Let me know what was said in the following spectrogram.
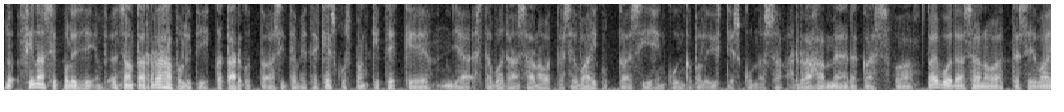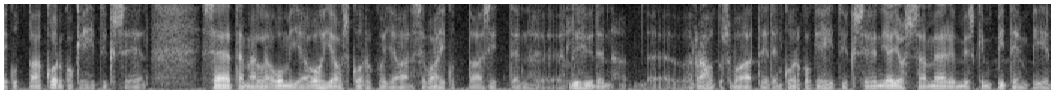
No finanssipolitiikka, sanotaan rahapolitiikka tarkoittaa sitä, mitä keskuspankki tekee, ja sitä voidaan sanoa, että se vaikuttaa siihen, kuinka paljon yhteiskunnassa rahamäärä kasvaa. Tai voidaan sanoa, että se vaikuttaa korkokehitykseen. Säätämällä omia ohjauskorkojaan se vaikuttaa sitten lyhyiden rahoitusvaateiden korkokehitykseen ja jossain määrin myöskin pitempiin.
